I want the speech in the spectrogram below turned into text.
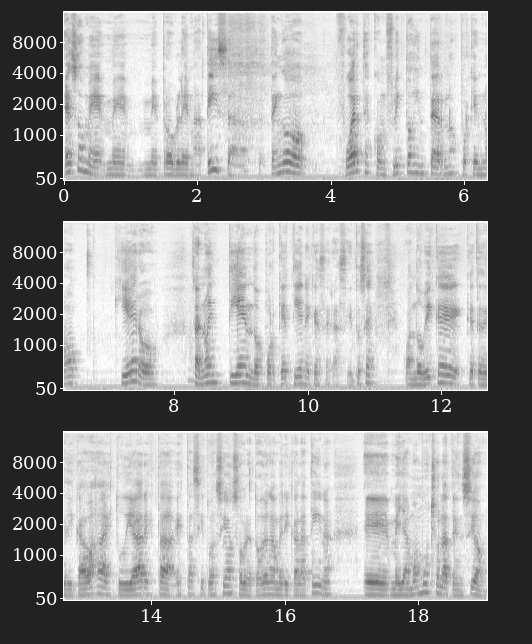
eso me, me, me problematiza. Tengo fuertes conflictos internos porque no quiero, o sea, no entiendo por qué tiene que ser así. Entonces, cuando vi que, te dedicabas a estudiar esta, esta situación, sobre todo en América Latina, eh, me llamó mucho la atención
